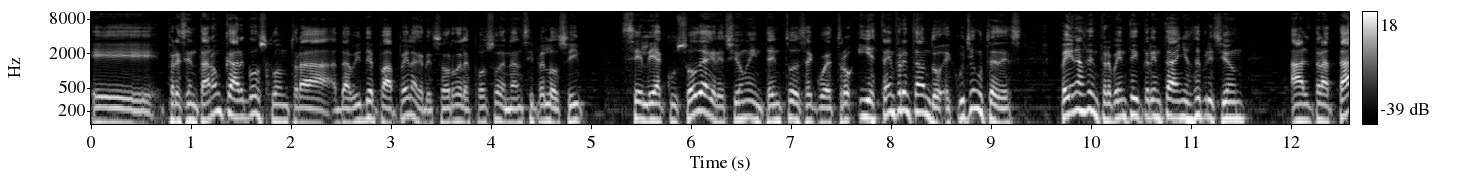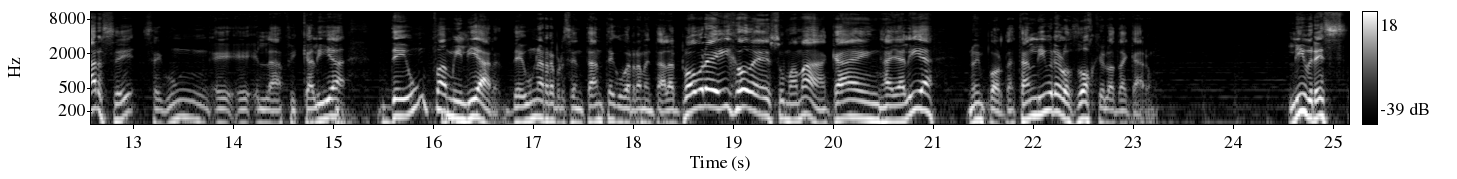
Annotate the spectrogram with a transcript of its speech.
eh, presentaron cargos contra David de Pape, el agresor del esposo de Nancy Pelosi. Se le acusó de agresión e intento de secuestro y está enfrentando, escuchen ustedes, penas de entre 20 y 30 años de prisión al tratarse, según eh, eh, la fiscalía, de un familiar de una representante gubernamental. Al pobre hijo de su mamá, acá en Jayalía, no importa, están libres los dos que lo atacaron. Libres,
